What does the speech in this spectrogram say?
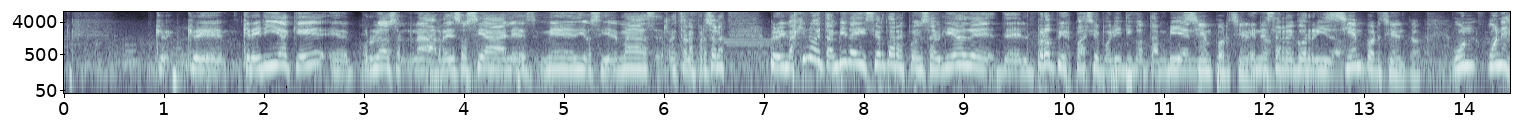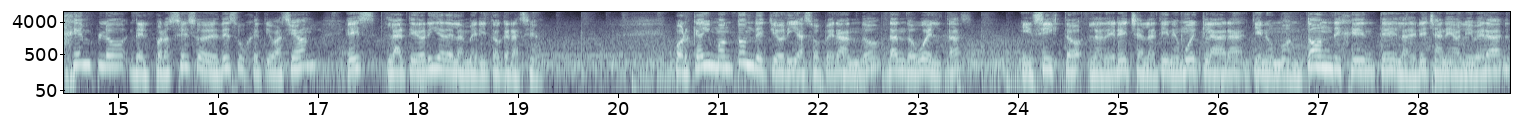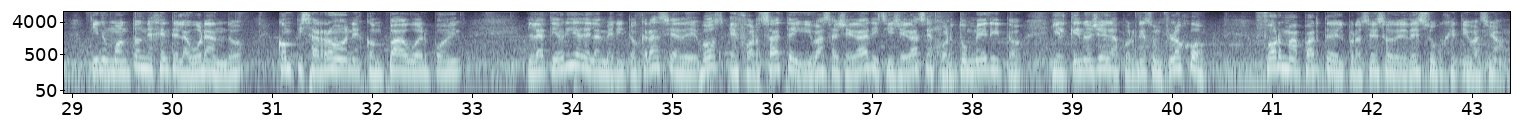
Cre- cre- creería que, eh, por un lado, son nada, redes sociales, medios y demás, el resto de las personas, pero imagino que también hay cierta responsabilidad de- del propio espacio político también 100%. en ese recorrido. 100%. Un, un ejemplo del proceso de desubjetivación es la teoría de la meritocracia. Porque hay un montón de teorías operando, dando vueltas. Insisto, la derecha la tiene muy clara, tiene un montón de gente, la derecha neoliberal, tiene un montón de gente laburando, con pizarrones, con PowerPoint. La teoría de la meritocracia de vos esforzate y vas a llegar y si llegás es por tu mérito y el que no llega porque es un flojo, forma parte del proceso de desubjetivación.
